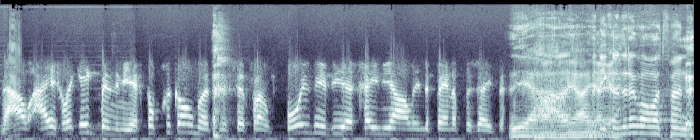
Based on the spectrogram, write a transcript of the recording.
Nou, eigenlijk, ik ben er niet echt op gekomen. Het is eh, Frank Boy weer die eh, geniaal in de pen heeft gezeten. Ja, Ah, ja, maar ja, die ja. kan er ook wel wat van.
